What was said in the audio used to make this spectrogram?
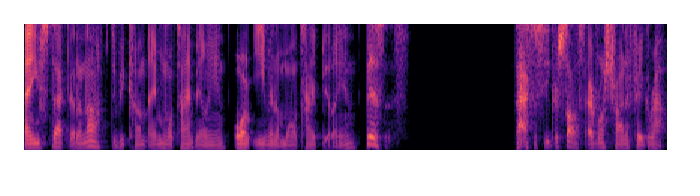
And you stack that enough to become a multi million or even a multi billion business. That's the secret sauce everyone's trying to figure out.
